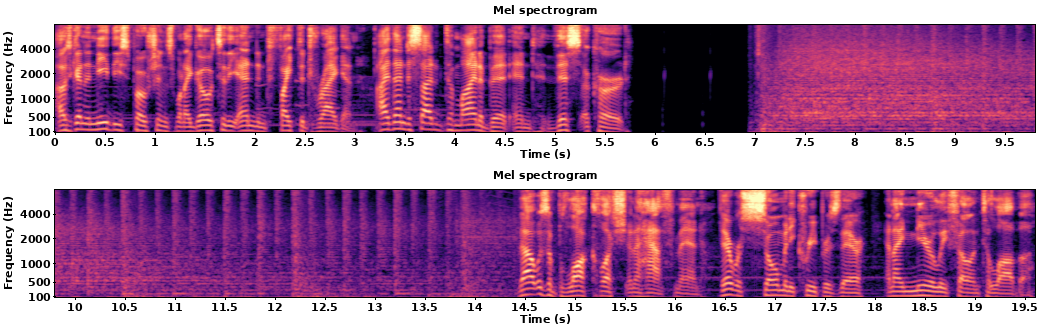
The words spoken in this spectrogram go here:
I was gonna need these potions when I go to the end and fight the dragon. I then decided to mine a bit and this occurred. That was a block clutch and a half, man. There were so many creepers there, and I nearly fell into lava.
